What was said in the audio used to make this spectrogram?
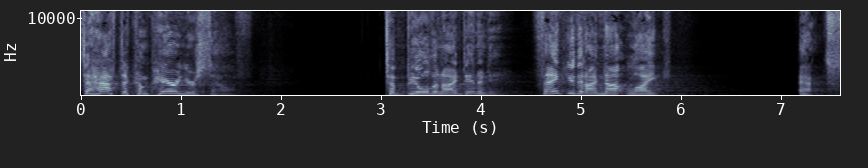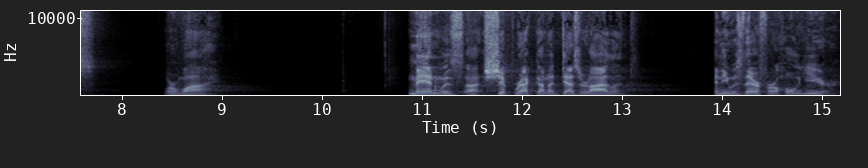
to have to compare yourself to build an identity. Thank you that I'm not like X or Y. Man was uh, shipwrecked on a desert island, and he was there for a whole year.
